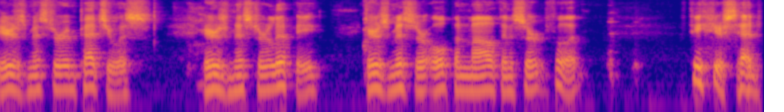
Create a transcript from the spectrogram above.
Here's Mr. Impetuous. Here's Mr. Lippy. Here's Mr. Open Mouth, insert foot. Peter said,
